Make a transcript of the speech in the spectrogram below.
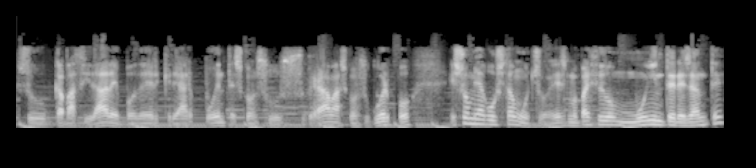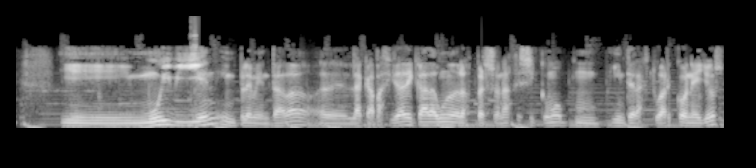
su capacidad de poder crear puentes con sus ramas, con su cuerpo. Eso me ha gustado mucho, es, me ha parecido muy interesante y muy bien implementada eh, la capacidad de cada uno de los personajes y cómo mm, interactuar con ellos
